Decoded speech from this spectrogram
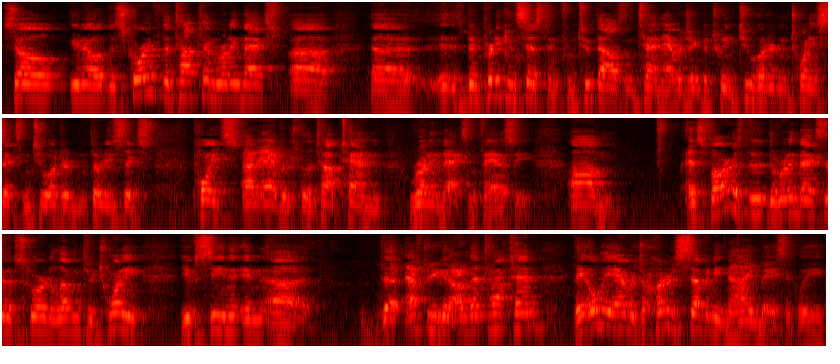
So you know the scoring for the top ten running backs. Uh, uh, has been pretty consistent from 2010, averaging between 226 and 236 points on average for the top 10 running backs in fantasy. Um, as far as the, the running backs that have scored 11 through 20, you've seen in uh, after you get out of that top 10, they only average 179 basically.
